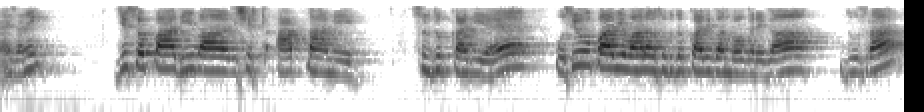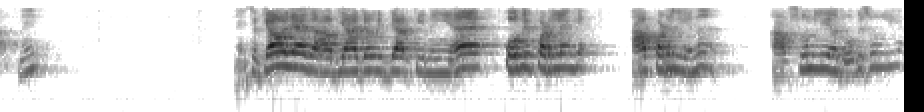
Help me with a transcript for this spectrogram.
ऐसा नहीं। जिस उपाधि व विशिष्ट आत्मा में सुख दुख का आदि है, उसी उपाधि वाला सुख दुख आदि का अनुभव करेगा, दूसरा नहीं। नहीं तो क्या हो जाएगा? आप यहाँ जो विद्यार्थी नहीं है, वो भी पढ़ लेंगे। आप पढ़ लिए ना? आप सुन लिए तो वो भी सुन लिया।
